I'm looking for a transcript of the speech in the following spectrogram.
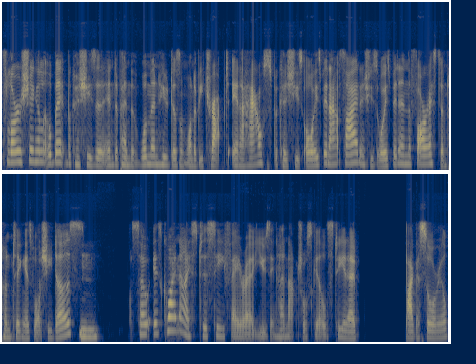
flourishing a little bit because she's an independent woman who doesn't want to be trapped in a house because she's always been outside and she's always been in the forest and hunting is what she does. Mm. So it's quite nice to see Feyre using her natural skills to, you know, bag a Suriel.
